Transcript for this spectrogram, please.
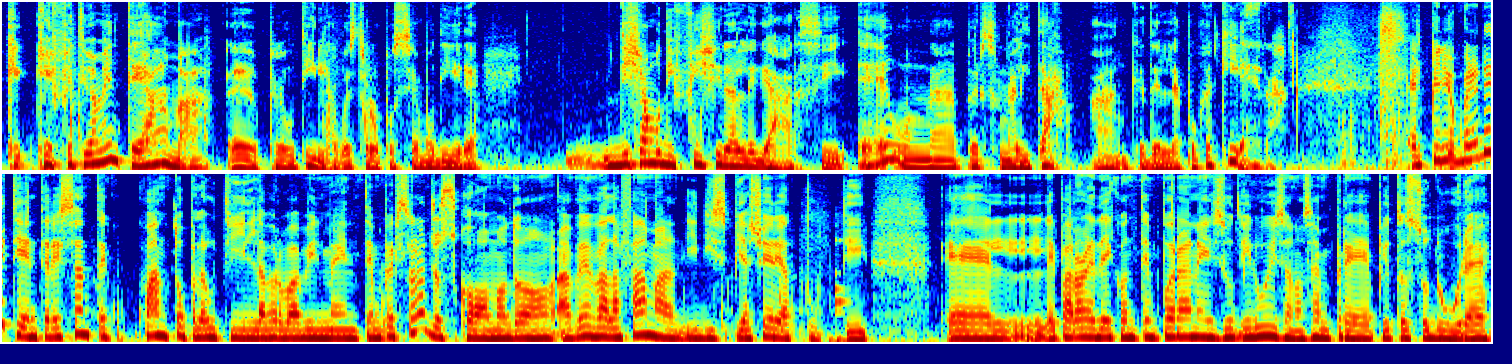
che, che effettivamente ama eh, Plautilla, questo lo possiamo dire, diciamo difficile allegarsi, è una personalità anche dell'epoca. Chi era? Elpidio Benedetti è interessante quanto Plautilla probabilmente, un personaggio scomodo, aveva la fama di dispiacere a tutti, eh, le parole dei contemporanei su di lui sono sempre piuttosto dure,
